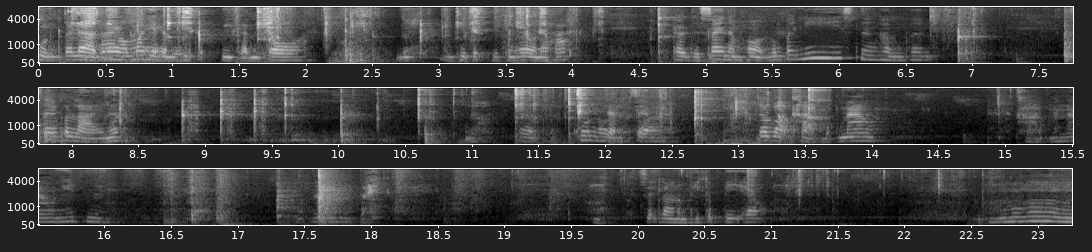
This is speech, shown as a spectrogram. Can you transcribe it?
ขุนไปแล้วเดี๋ยวเรามาเห็นน้ำพริกกะปิกันต่อนี่น้ำพริกกะปิของแอลนะคะ แอลจะใส่น้ำหอมลงไปนิดนึงค่ะเพื่อนใส่ปลาไหลายนะเดี๋ยวแอลจะข้นเอาแซ่บๆแล้วว่าขาดมะนาวขาดมะนาวนิดนึงมะนาวลงไปอะเสร็จแล้วน้ำพริกกะปิแอลอืม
